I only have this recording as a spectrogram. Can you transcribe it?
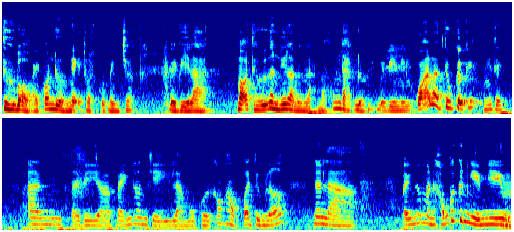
từ bỏ cái con đường nghệ thuật của mình chưa bởi vì là mọi thứ gần như là mình làm nó không đạt được ấy, bởi vì mình quá là tiêu cực ấy như thế. À, tại vì uh, bản thân chị là một người không học qua trường lớp nên là bản thân mình không có kinh nghiệm nhiều. Ừ.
